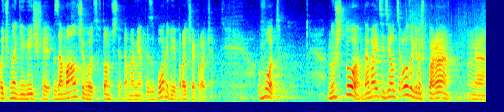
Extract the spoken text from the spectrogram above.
очень многие вещи замалчиваются, в том числе там моменты с болью и прочее, прочее. Вот. Ну что, давайте делать розыгрыш, пора, э,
